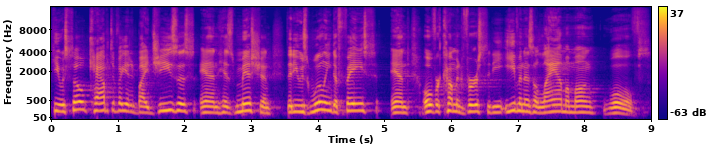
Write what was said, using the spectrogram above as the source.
He was so captivated by Jesus and his mission that he was willing to face and overcome adversity, even as a lamb among wolves.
